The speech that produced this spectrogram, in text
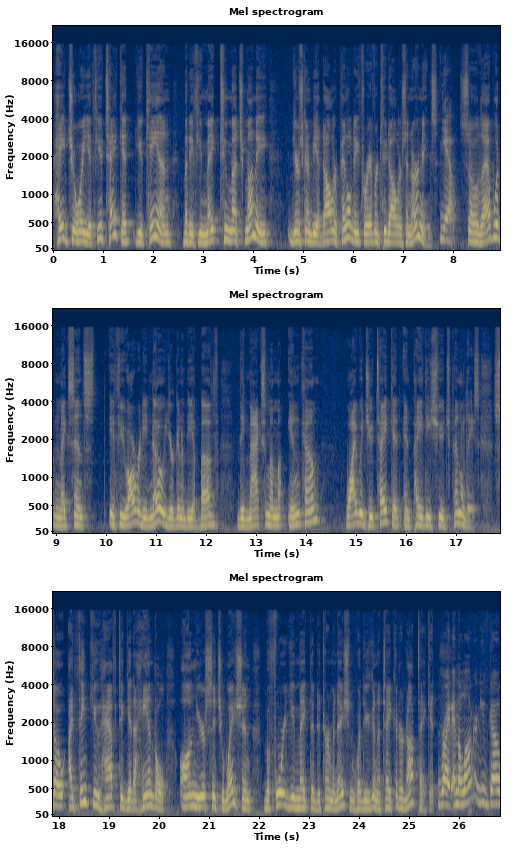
hey, Joy, if you take it, you can, but if you make too much money, there's going to be a dollar penalty for every $2 in earnings. Yeah. So that wouldn't make sense if you already know you're going to be above the maximum income. Why would you take it and pay these huge penalties? So I think you have to get a handle on your situation before you make the determination whether you're going to take it or not take it. Right, and the longer you go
